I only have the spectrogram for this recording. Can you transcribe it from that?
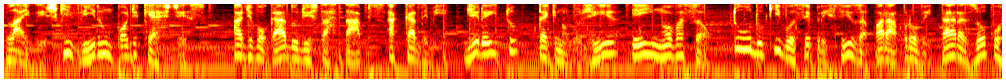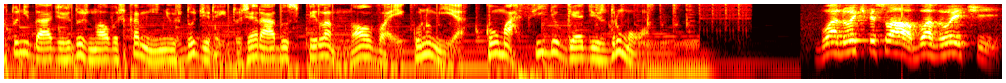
Lives que viram podcasts. Advogado de Startups Academy. Direito, tecnologia e inovação. Tudo o que você precisa para aproveitar as oportunidades dos novos caminhos do direito gerados pela nova economia. Com Marcílio Guedes Drummond. Boa noite, pessoal. Boa noite.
